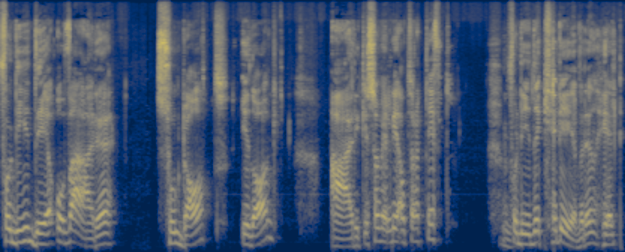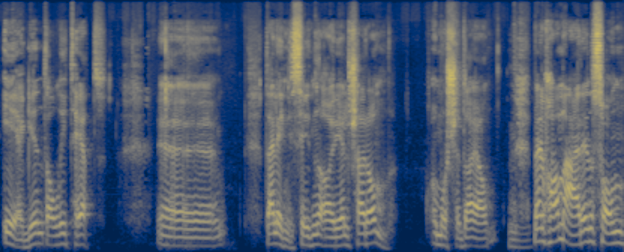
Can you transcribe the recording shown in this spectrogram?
Fordi det å være soldat i dag er ikke så veldig attraktivt. Fordi det krever en helt egen kvalitet. Eh, det er lenge siden Ariel Sharon og Moshe Dayan. Men han er en sånn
